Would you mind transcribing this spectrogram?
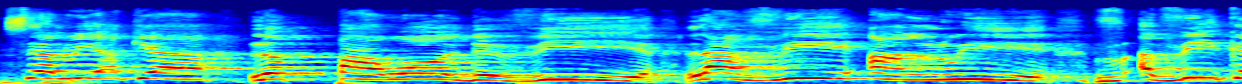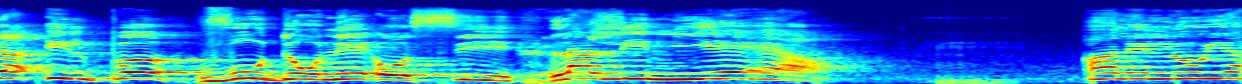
C'est lui qui a la parole de vie, la vie en lui, vie qu'il peut vous donner aussi, la lumière. Alléluia.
